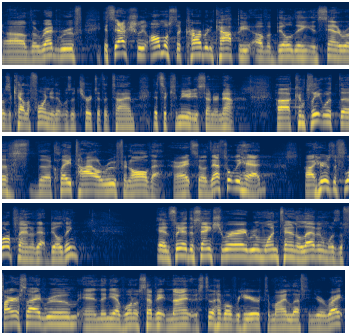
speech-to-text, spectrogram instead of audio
uh, the red roof, it's actually almost a carbon copy of a building in Santa Rosa, California that was a church at the time. It's a community center now uh, complete with the, the clay tile roof and all that. All right, so that's what we had. Uh, here's the floor plan of that building. And so you have the sanctuary, room 110 and 11 was the fireside room, and then you have 107, 8, and 9 that we still have over here to my left and your right.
